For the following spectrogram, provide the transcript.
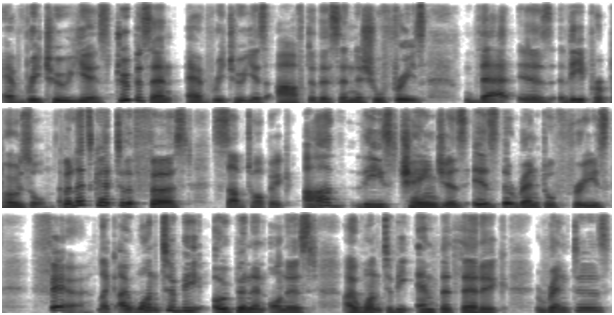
every two years. 2% every two years after this initial freeze. That is the proposal. But let's get to the first subtopic. Are these changes, is the rental freeze fair? Like, I want to be open and honest. I want to be empathetic. Renters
